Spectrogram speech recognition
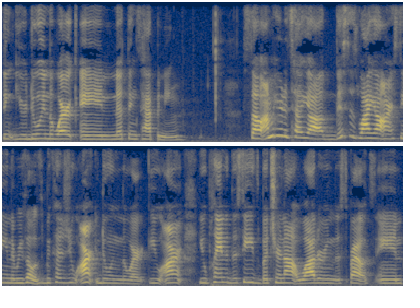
think you're doing the work and nothing's happening. So I'm here to tell y'all this is why y'all aren't seeing the results because you aren't doing the work. You aren't you planted the seeds but you're not watering the sprouts. And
